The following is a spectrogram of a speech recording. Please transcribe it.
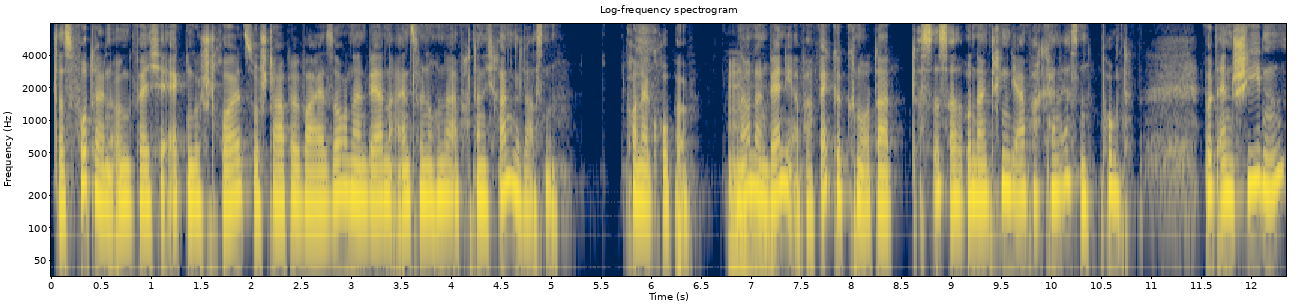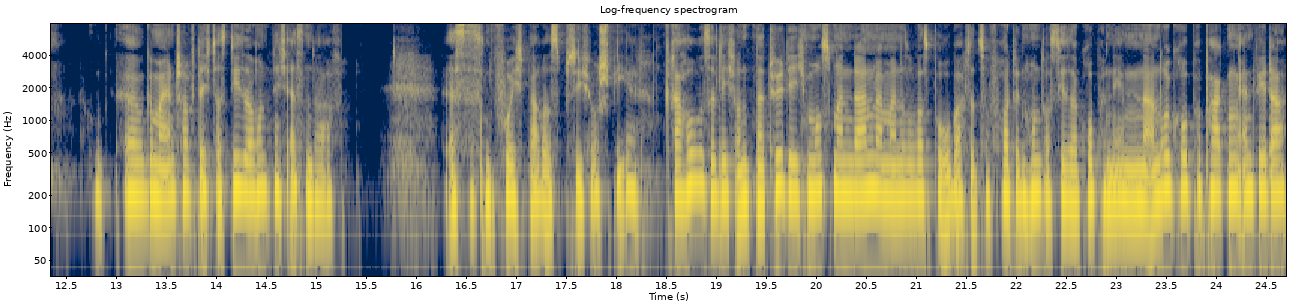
das Futter in irgendwelche Ecken gestreut, so stapelweise. Und dann werden einzelne Hunde einfach da nicht rangelassen von der Gruppe. Ne, dann werden die einfach weggeknurrt. Da- Das ist, und dann kriegen die einfach kein Essen. Punkt. Wird entschieden, äh, gemeinschaftlich, dass dieser Hund nicht essen darf. Es ist ein furchtbares Psychospiel. Grauselig. Und natürlich muss man dann, wenn man sowas beobachtet, sofort den Hund aus dieser Gruppe nehmen, in eine andere Gruppe packen, entweder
